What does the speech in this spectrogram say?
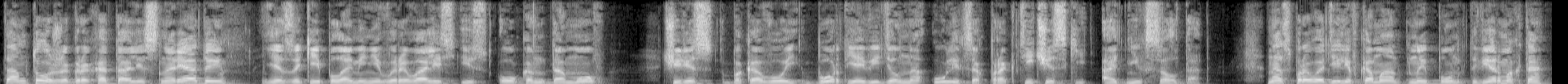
Там тоже грохотали снаряды, языки пламени вырывались из окон домов. Через боковой борт я видел на улицах практически одних солдат. Нас проводили в командный пункт вермахта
